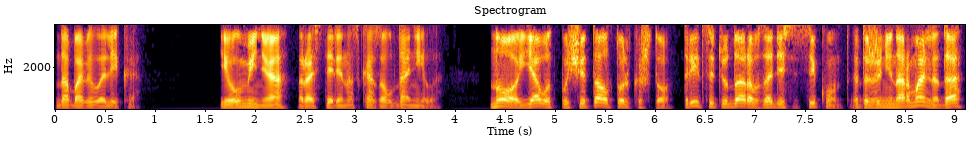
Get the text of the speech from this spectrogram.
добавила Лика. И у меня, растерянно сказал Данила. Но я вот посчитал только что. 30 ударов за 10 секунд. Это же ненормально, да?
